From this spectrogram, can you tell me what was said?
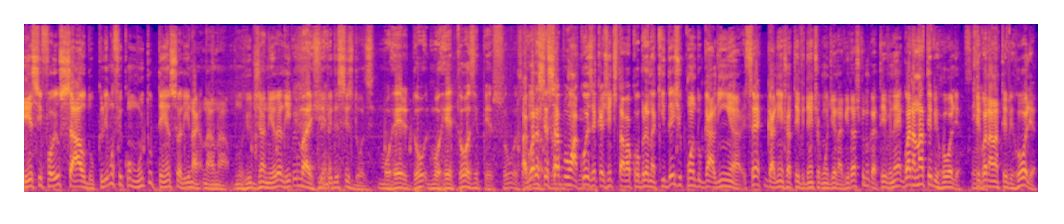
esse foi o saldo. O clima ficou muito tenso ali na, na, na no Rio de Janeiro ali. Imagina devido esses 12. Morrer, do, morrer 12 pessoas. Agora, você sabe uma coisa que a gente estava cobrando aqui desde quando galinha. Será que galinha já teve dente algum dia na vida? Acho que nunca teve, né? Guaraná teve rolha. Sim. Que Guaraná teve rolha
